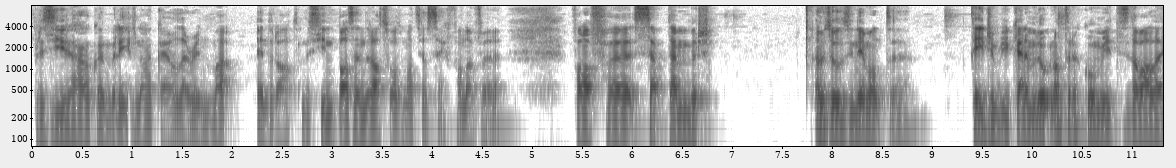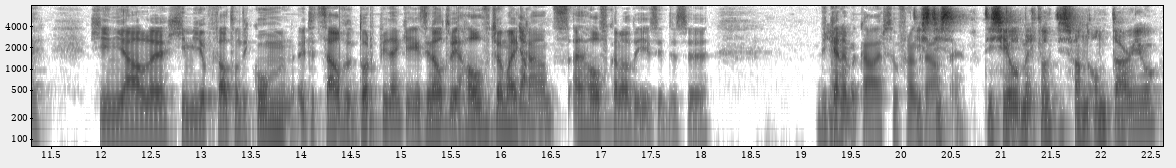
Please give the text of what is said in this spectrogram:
plezier gaan kunnen beleven aan Kyle Larin. Maar inderdaad, misschien pas inderdaad, zoals Matthias zegt, vanaf, uh, vanaf uh, september. En we zullen zien, hè, want uh, Tajan Buchanan moet ook nog terugkomen. Het is dat wel een geniale chemie op het veld, want die komen uit hetzelfde dorpje, denk ik. Ze zijn al twee half Jamaicaans ja. en half Canadees. Dus die kennen elkaar, zo frank. Het, is, het is heel opmerkelijk, het is van Ontario.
